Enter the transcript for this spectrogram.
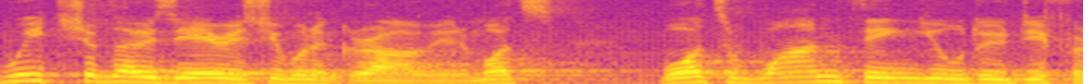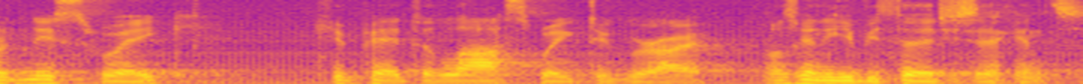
which of those areas you want to grow in and what's, what's one thing you'll do different this week compared to last week to grow. I was going to give you 30 seconds.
